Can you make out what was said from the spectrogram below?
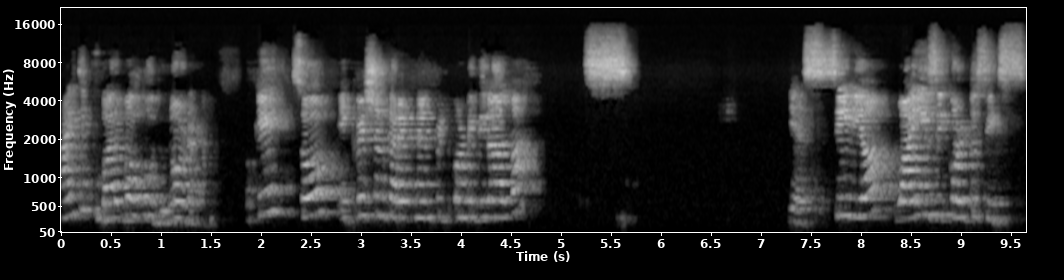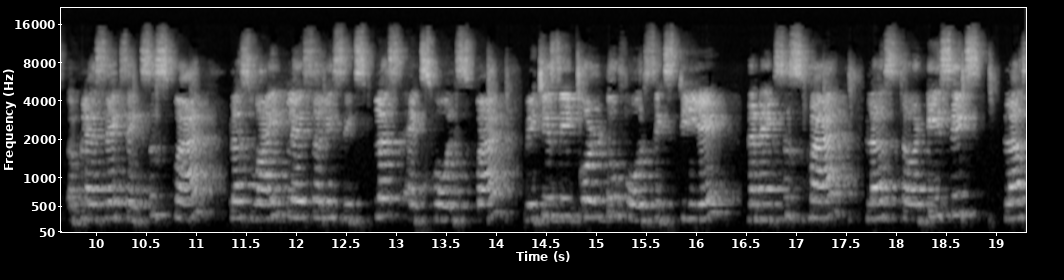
I think ಬರಬಹುದು no okay so equation correct ನೆನಪಿಟ್ಕೊಂಡಿದ್ದೀರಾ ಅಲ್ವಾ Yes, see here y is equal to 6 uh, plus x, x square plus y plus L is 6 plus x whole square which is equal to 468. Then x square plus 36 plus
